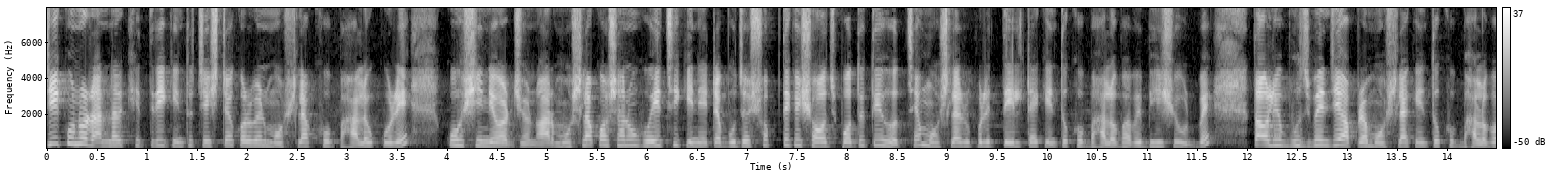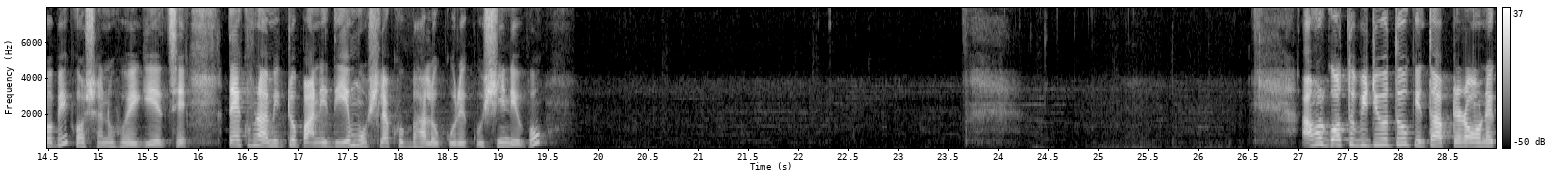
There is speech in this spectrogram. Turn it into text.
যে কোনো রান্নার ক্ষেত্রেই কিন্তু চেষ্টা করবেন মশলা খুব ভালো করে কষিয়ে নেওয়ার জন্য। আর মশলা কষানো হয়েছে কিনা এটা বোঝার সব থেকে সহজ পদ্ধতি হচ্ছে মশলার উপরে তেলটা কিন্তু খুব ভালোভাবে ভেসে উঠবে। তাহলে বুঝবেন যে আপনার মশলা কিন্তু খুব ভালোভাবে কষানো হয়ে গিয়েছে। তো এখন আমি একটু পানি দিয়ে মশলা খুব ভালো করে কষিয়ে নেব। আমার গত ভিডিওতেও কিন্তু আপনারা অনেক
